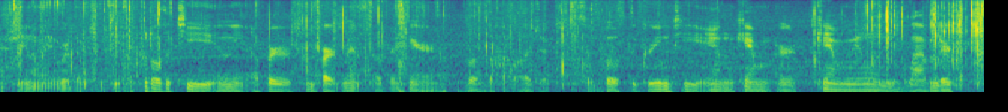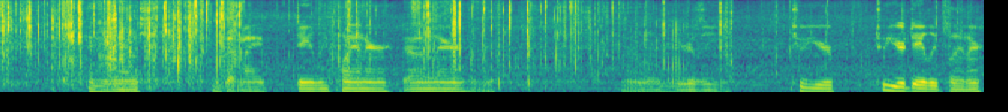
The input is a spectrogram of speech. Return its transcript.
Actually, no, wait, where did I put the tea? I put all the tea in the upper compartment up in here, up above the Hot Logic. So both the green tea and the cam or chamomile and lavender. And I've got my daily planner down there. Uh, yearly, two year, two year daily planner.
